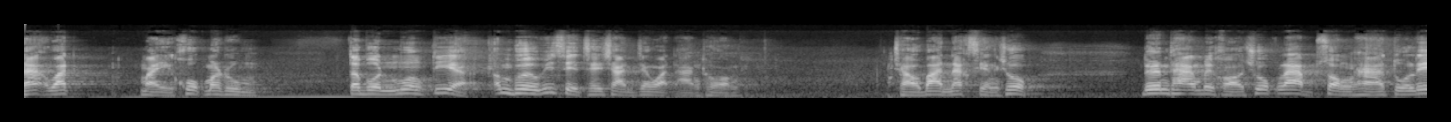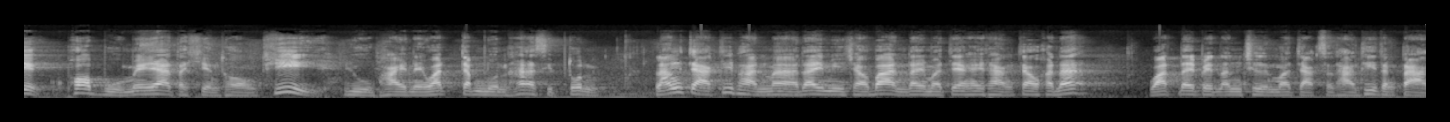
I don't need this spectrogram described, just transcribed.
ณวัดใหม่โคกมะรุม ตำบลม่วงเตี้ยอำเภอวิเศษชัยชาญจังหวัดอ่างทอง ชาวบ้านนักเสี่ยงโชค เดินทางไปขอโชคลาภส่องหาตัวเลข พ่อปู่แม่ย่าตะเคียนทองที่อยู่ภายในวัดจำนวน 50 ต้น หลังจากที่ผ่านมาได้มีชาวบ้านได้มาแจ้งให้ทางเจ้าคณะ วัดได้เป็นอัญเชิญมาจากสถานที่ต่าง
